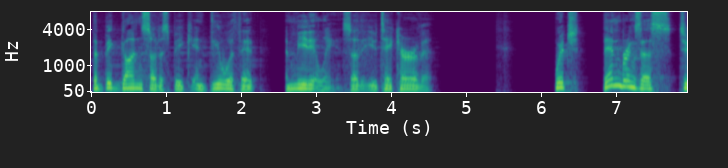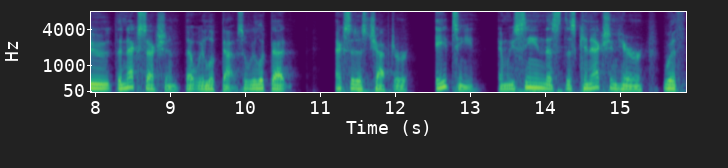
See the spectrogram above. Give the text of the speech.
the big gun, so to speak, and deal with it immediately so that you take care of it. Which then brings us to the next section that we looked at. So we looked at Exodus chapter 18 and we've seen this this connection here with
